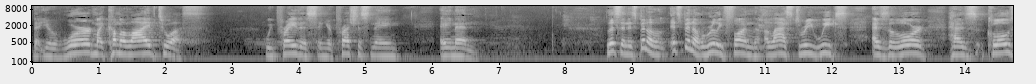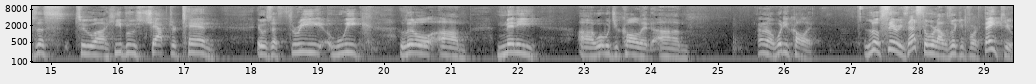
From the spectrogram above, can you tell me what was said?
that your word might come alive to us. We pray this in your precious name. Amen. Listen, it's been a, it's been a really fun uh, last three weeks as the Lord has closed us to uh, Hebrews chapter 10. It was a three week little um, mini, uh, what would you call it? Um, I don't know, what do you call it? A little series. That's the word I was looking for. Thank you.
